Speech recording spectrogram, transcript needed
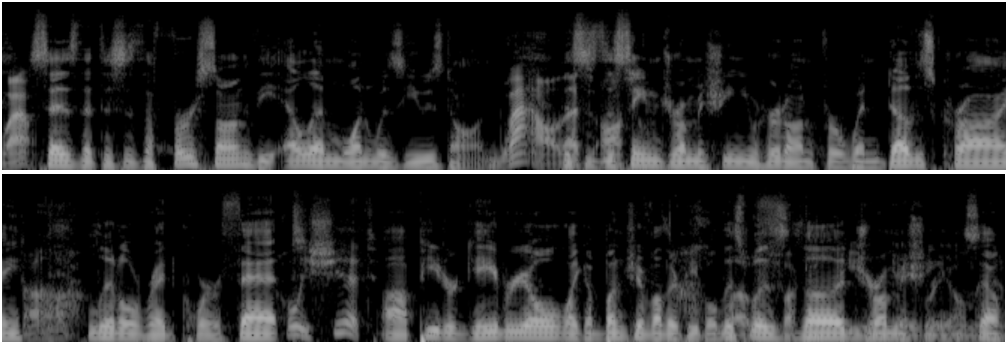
Wow. says that this is the first song the LM1 was used on. Wow, This is the same drum machine you heard on for When Doves Cry, Oh, Little Red Corvette, holy shit. uh, Peter Gabriel, like a bunch of other people. This was the Peter drum Gabriel, machine. man. So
